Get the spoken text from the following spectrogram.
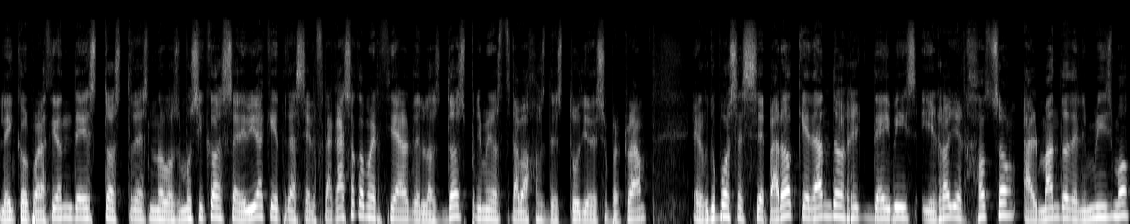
La incorporación de estos tres nuevos músicos se debió a que tras el fracaso comercial de los dos primeros trabajos de estudio de Supertramp, el grupo se separó quedando Rick Davis y Roger Hodgson al mando del mismo,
